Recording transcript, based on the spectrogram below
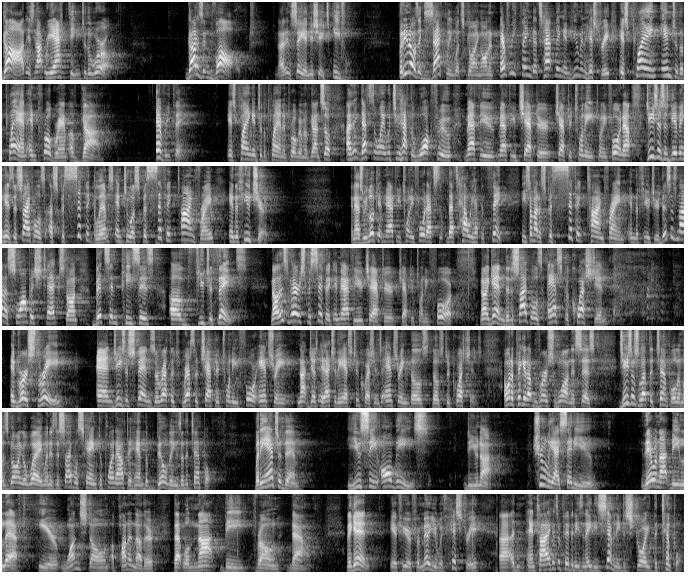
God is not reacting to the world, God is involved. And I didn't say initiates evil. But he knows exactly what's going on, and everything that's happening in human history is playing into the plan and program of God. Everything is playing into the plan and program of God. And so I think that's the way in which you have to walk through Matthew, Matthew chapter, chapter 20, 24. Now, Jesus is giving his disciples a specific glimpse into a specific time frame in the future. And as we look at Matthew 24, that's, that's how we have to think. He's talking about a specific time frame in the future. This is not a swampish text on bits and pieces of future things. Now, this is very specific in Matthew chapter, chapter 24. Now, again, the disciples ask a question in verse 3, and Jesus spends the rest of chapter 24 answering, not just, it actually asks two questions, answering those, those two questions. I want to pick it up in verse 1. It says, Jesus left the temple and was going away when his disciples came to point out to him the buildings of the temple. But he answered them, You see all these, do you not? Truly I say to you, there will not be left here one stone upon another that will not be thrown down. And again, if you're familiar with history, uh, Antiochus Epiphanes in AD 70 destroyed the temple.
